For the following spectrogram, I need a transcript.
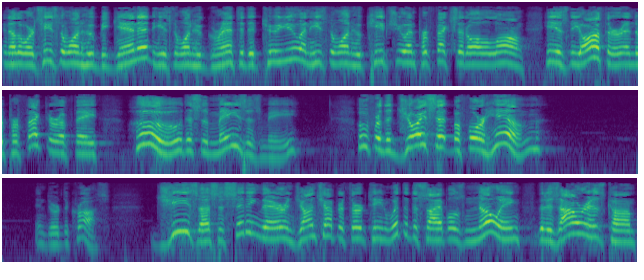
In other words, He's the one who began it, He's the one who granted it to you, and He's the one who keeps you and perfects it all along. He is the author and the perfecter of faith, who, this amazes me, who for the joy set before Him endured the cross. Jesus is sitting there in John chapter 13 with the disciples, knowing that his hour has come,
